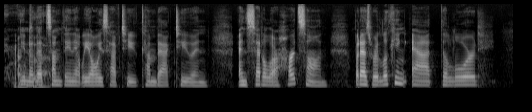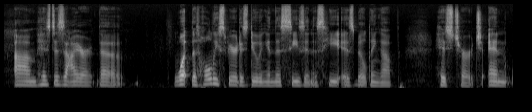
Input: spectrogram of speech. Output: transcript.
Amen you know, that's that. something that we always have to come back to and and settle our hearts on. But as we're looking at the Lord, um, His desire, the what the Holy Spirit is doing in this season is He is building up His church. And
